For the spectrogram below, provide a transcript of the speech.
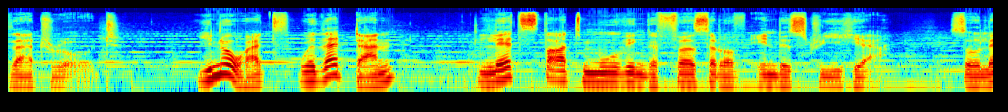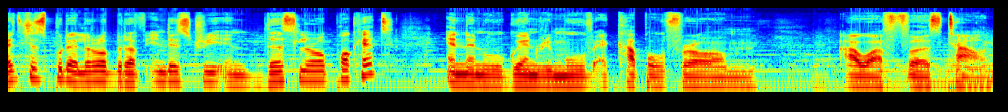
that road. You know what? With that done, let's start moving the first set of industry here. So let's just put a little bit of industry in this little pocket and then we'll go and remove a couple from our first town.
